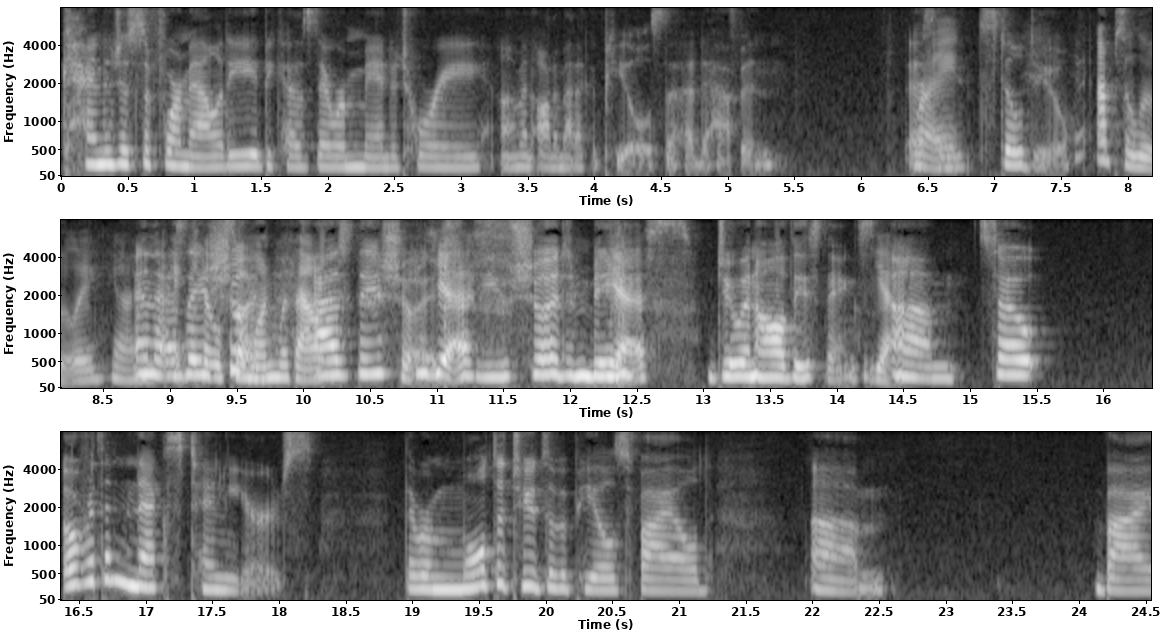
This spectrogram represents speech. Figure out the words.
kind of just a formality because there were mandatory um, and automatic appeals that had to happen. As they Right. still do. Absolutely. Yeah. And as they kill should. someone without As they should. Yes. You should be Yes. doing all these things. Yeah. Um, so over the next 10 years, there were multitudes of appeals filed um, by,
